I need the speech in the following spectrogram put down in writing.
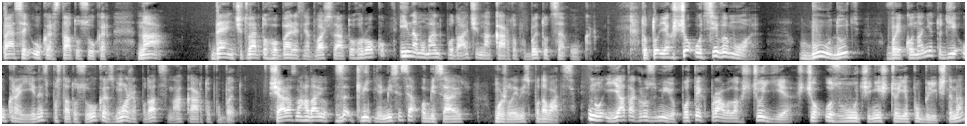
песель Укр, статус Укр на день 4 березня 2024 року і на момент подачі на карту побиту це Укр. Тобто, якщо оці вимоги будуть виконані, тоді українець по статусу Укр зможе податися на карту побиту. Ще раз нагадаю, з квітня місяця обіцяють можливість подаватися. Ну і я так розумію, по тих правилах, що є, що озвучені, що є публічними,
